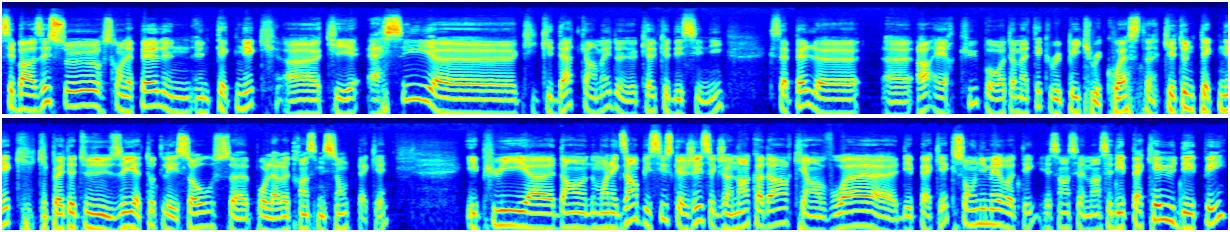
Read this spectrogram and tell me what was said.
C'est basé sur ce qu'on appelle une, technique euh, qui est assez, euh, qui, date quand même de quelques décennies, qui s'appelle euh, ARQ pour Automatic Repeat Request, qui est une technique qui peut être utilisée à toutes les sauces pour la retransmission de paquets. Et puis, dans mon exemple ici, ce que j'ai, c'est que j'ai un encodeur qui envoie des paquets qui sont numérotés essentiellement. C'est des paquets UDP,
